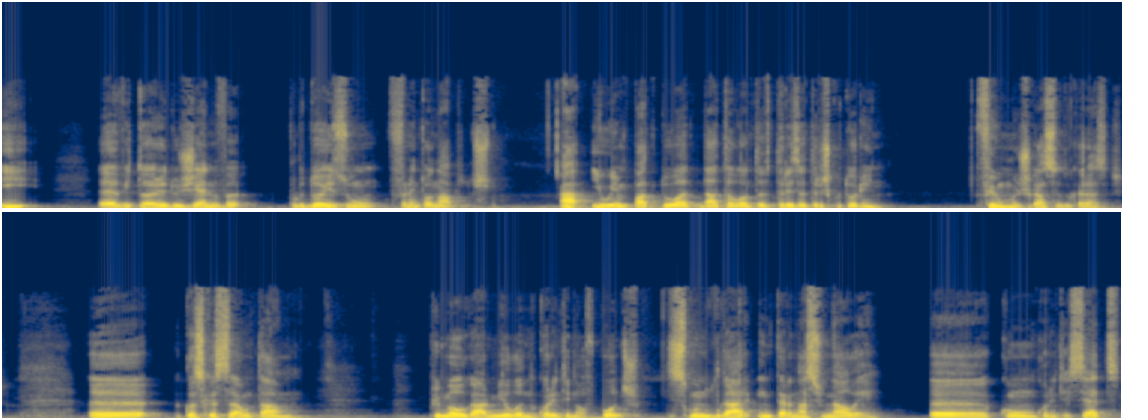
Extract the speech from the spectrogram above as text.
e a vitória do Génova por 2-1 frente ao Nápoles. Ah, e o empate do, da Atalanta 3-3 com o Torino foi uma jogaça do caraças. Uh, a classificação está primeiro lugar Milan 49 pontos, segundo lugar Internacional uh, com 47,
